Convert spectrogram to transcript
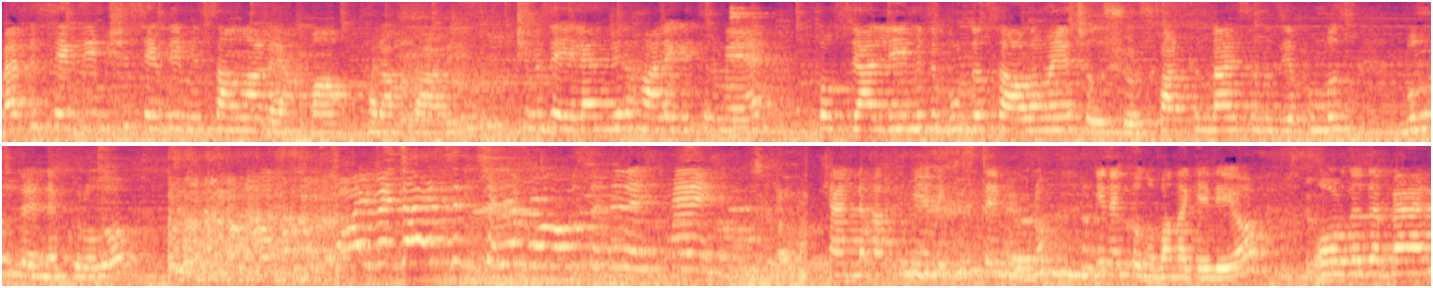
ben de sevdiğim işi sevdiğim insanlarla yapma taraftarıyım. İşimizi eğlenceli hale getirmeye, sosyalliğimizi burada sağlamaya çalışıyoruz. Farkındaysanız yapımız bunun üzerine kurulu. Kaybedersin telefonu senin ekmeğin. Kendi hakkımı yemek istemiyorum. Yine konu bana geliyor. Orada da ben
